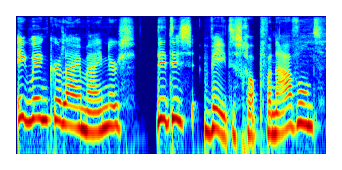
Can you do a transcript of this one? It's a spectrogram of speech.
Ik ben Carlijn Meinders. Dit is Wetenschap vanavond.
